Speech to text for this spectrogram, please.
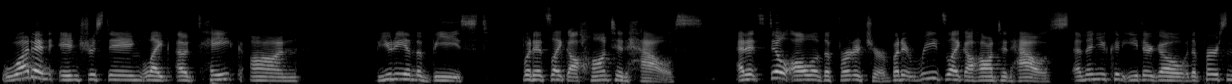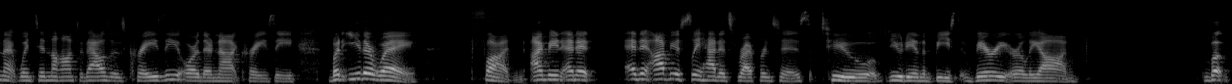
what an interesting, like, a take on Beauty and the Beast, but it's like a haunted house and it's still all of the furniture, but it reads like a haunted house. And then you could either go, the person that went in the haunted house is crazy or they're not crazy. But either way, fun. I mean, and it and it obviously had its references to Beauty and the Beast very early on. But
